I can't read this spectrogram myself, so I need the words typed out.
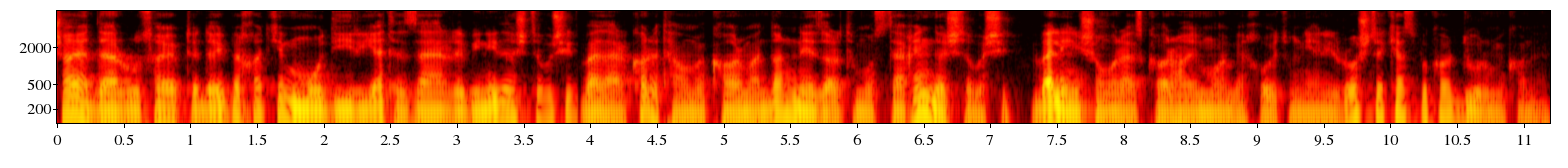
شاید در روزهای ابتدایی بخواد که مدیریت ذره بینی داشته باشید و در کار تمام کارمندان نظارت مستقیم داشته باشید. ولی این شما را از کارهای مهم خودتون یعنی رشد کسب و کار دور می‌کنه.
